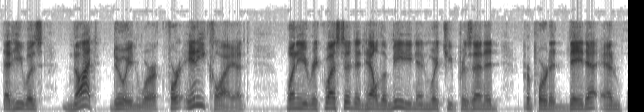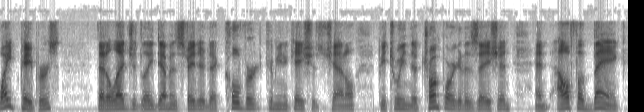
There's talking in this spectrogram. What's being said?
that he was not doing work for any client when he requested and held a meeting in which he presented purported data and white papers that allegedly demonstrated a covert communications channel between the Trump organization and Alfa Bank,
